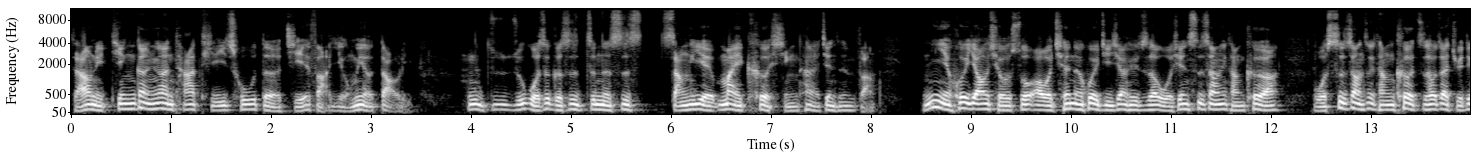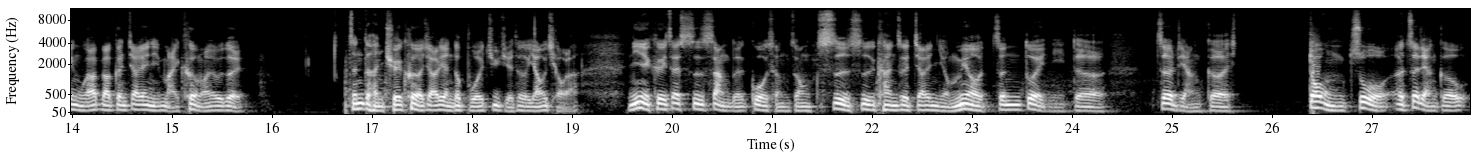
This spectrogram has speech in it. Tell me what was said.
然后你听看看他提出的解法有没有道理。那如果这个是真的是商业卖课形态的健身房。你也会要求说啊，我签了会籍下去之后，我先试上一堂课啊，我试上这堂课之后再决定我要不要跟教练你买课嘛，对不对？真的很缺课的教练都不会拒绝这个要求啦。你也可以在试上的过程中试试看这个教练有没有针对你的这两个动作，呃，这两个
